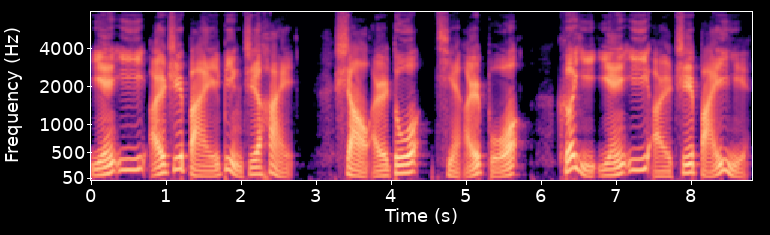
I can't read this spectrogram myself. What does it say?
言一而知百病之害；少而多，浅而薄，可以言一而知百也。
